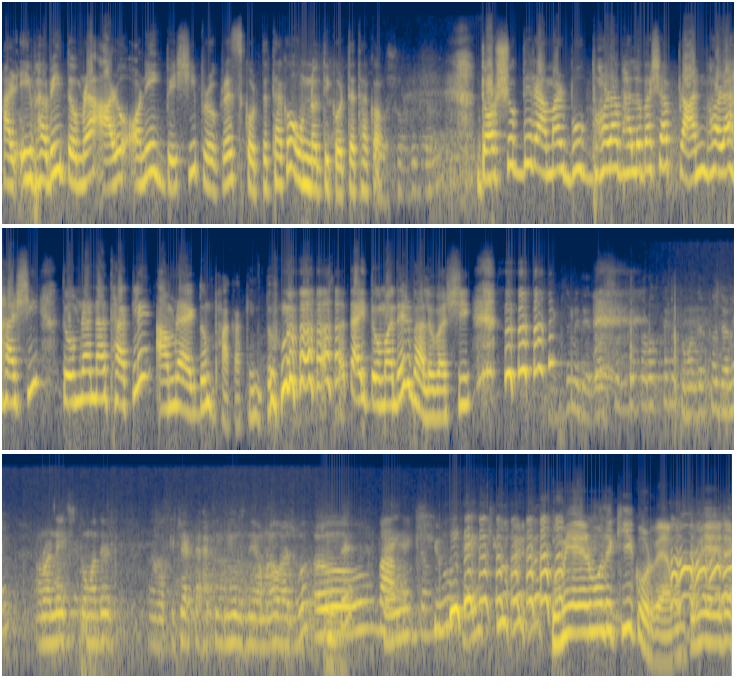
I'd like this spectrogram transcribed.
আর এভাবেই তোমরা আরও অনেক বেশি প্রোগ্রেস করতে থাকো, উন্নতি করতে থাকো। দর্শকদের আমার বুক ভরা ভালোবাসা, প্রাণ ভরা হাসি, তোমরা না থাকলে আমরা একদম ফাঁকা কিন্তু। তাই তোমাদের ভালোবাসি। তোমাদের কিছু একটা হ্যাপি নিউজ নিয়ে আমরাও আসব থ্যাংক ইউ থ্যাংক ইউ তুমি এর মধ্যে কি করবে এমন? তুমি এটা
